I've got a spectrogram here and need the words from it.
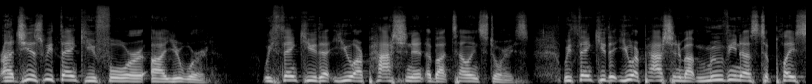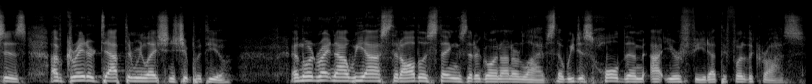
Uh, Jesus, we thank you for uh, your word. We thank you that you are passionate about telling stories. We thank you that you are passionate about moving us to places of greater depth and relationship with you. And Lord, right now we ask that all those things that are going on in our lives, that we just hold them at your feet, at the foot of the cross.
